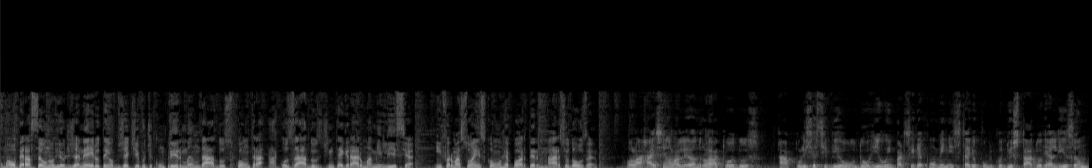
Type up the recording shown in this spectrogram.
Uma operação no Rio de Janeiro tem o objetivo de cumprir mandados contra acusados de integrar uma milícia. Informações com o repórter Márcio Douzan. Olá, Heisen, olá, Leandro, olá a todos. A Polícia Civil do Rio, em parceria com o Ministério Público do Estado, realizam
